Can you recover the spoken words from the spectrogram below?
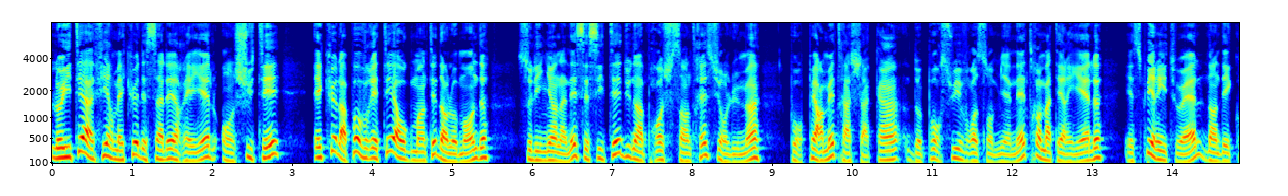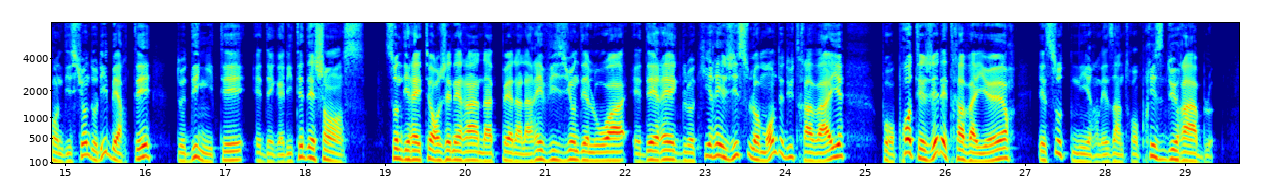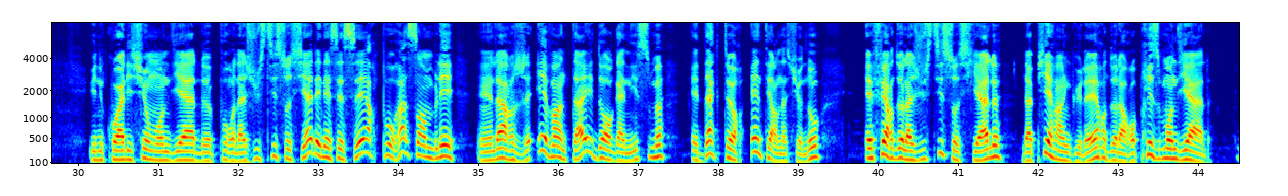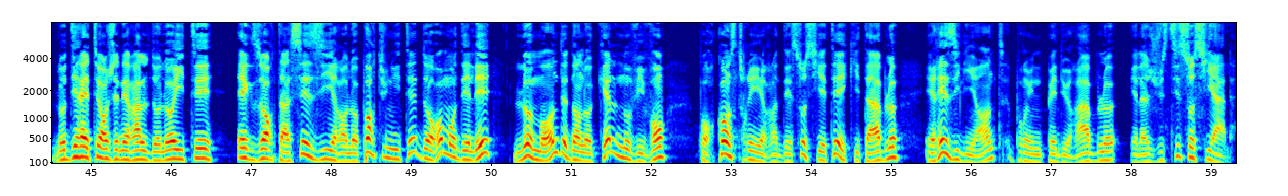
L'OIT affirme que les salaires réels ont chuté et que la pauvreté a augmenté dans le monde, soulignant la nécessité d'une approche centrée sur l'humain pour permettre à chacun de poursuivre son bien-être matériel et spirituel dans des conditions de liberté, de dignité et d'égalité des chances. Son directeur général appelle à la révision des lois et des règles qui régissent le monde du travail pour protéger les travailleurs et soutenir les entreprises durables. Une coalition mondiale pour la justice sociale est nécessaire pour rassembler un large éventail d'organismes et d'acteurs internationaux et faire de la justice sociale la pierre angulaire de la reprise mondiale. Le directeur général de l'OIT exhorte à saisir l'opportunité de remodeler le monde dans lequel nous vivons pour construire des sociétés équitables et résilientes pour une paix durable et la justice sociale.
